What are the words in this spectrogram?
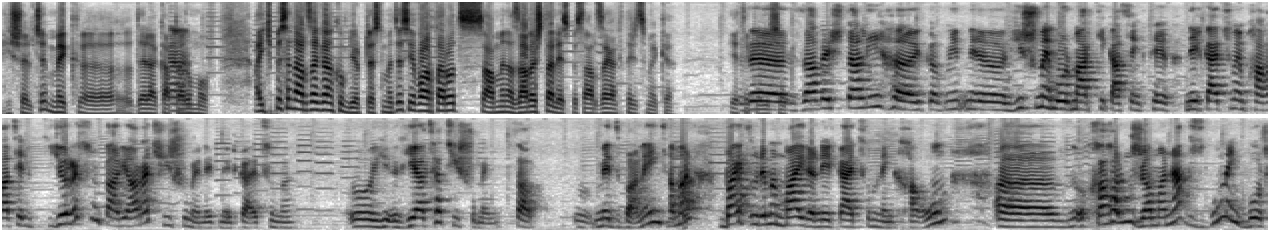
հիշել, չէ՞, մեկ դերակատարումով։ Այ ինչպես են արձագանքում, երբ տեսնում ես եւ արտարոց ամենազավեշտալի այսպես արձագանքներից մեկը։ Եթե կհիշեք։ Զավեշտալի հիշում եմ, որ մարդիկ ասենք թե ներկայացում եմ խաղացել 30 տարի առաջ հիշում են այդ ներկայացումը։ Հիացած հիշում են։ Սա մեծ բան է ինձ համար, բայց ուրեմն մայրը ներկայացումն ենք խաղում, խաղալու ժամանակ զգում ենք, որ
